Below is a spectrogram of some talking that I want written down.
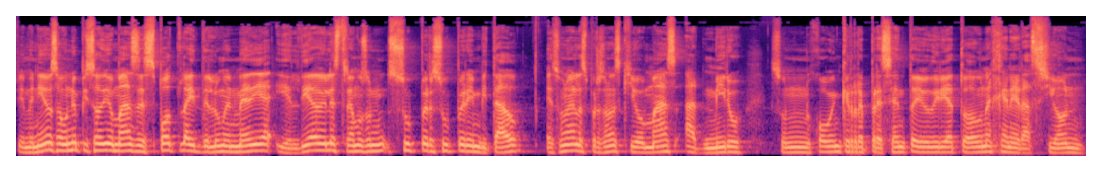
Bienvenidos a un episodio más de Spotlight de Lumen Media y el día de hoy les traemos un súper, súper invitado. Es una de las personas que yo más admiro. Es un joven que representa, yo diría, toda una generación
